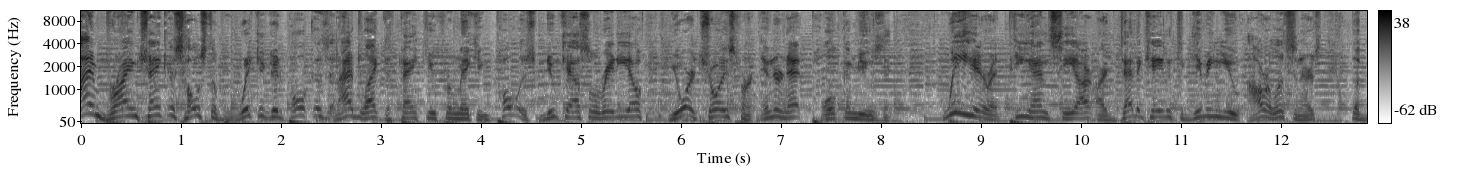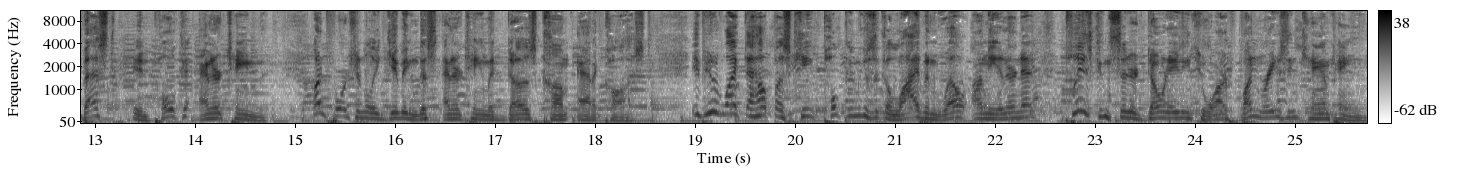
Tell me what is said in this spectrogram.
I'm Brian Chankus, host of Wicked Good Polkas, and I'd like to thank you for making Polish Newcastle Radio your choice for internet polka music. We here at PNCR are dedicated to giving you, our listeners, the best in polka entertainment. Unfortunately, giving this entertainment does come at a cost. If you'd like to help us keep polka music alive and well on the internet, please consider donating to our fundraising campaign.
